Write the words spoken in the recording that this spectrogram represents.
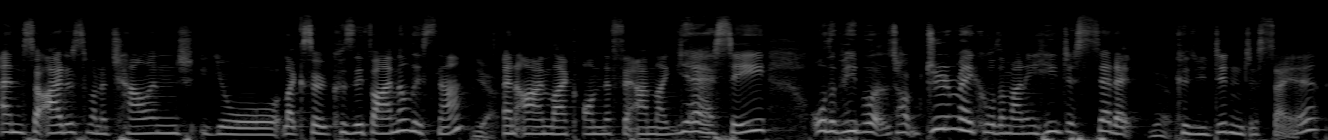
And so I just want to challenge your like so because if I'm a listener Yeah. and I'm like on the fa- I'm like yeah see all the people at the top do make all the money he just said it Yeah. because you didn't just say it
